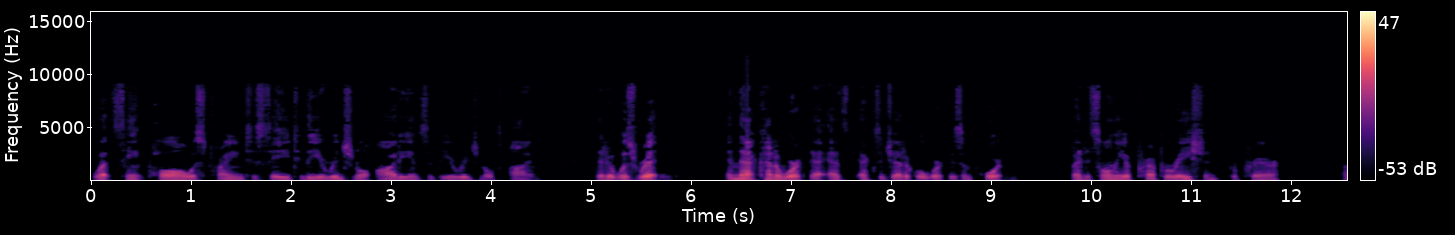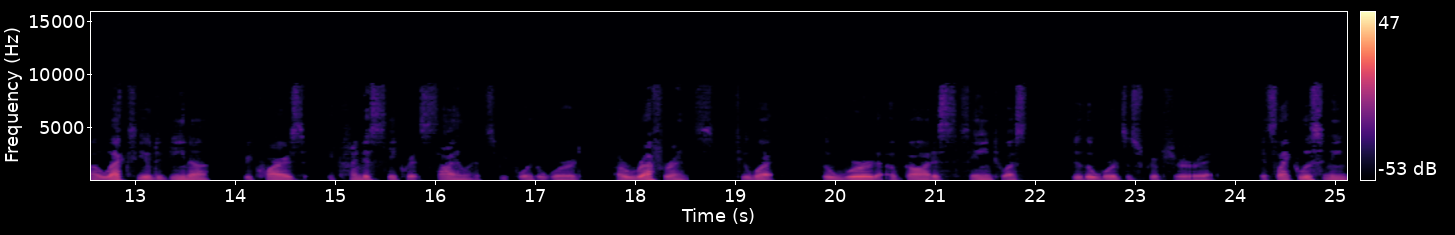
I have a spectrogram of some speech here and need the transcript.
what St. Paul was trying to say to the original audience at the original time that it was written. And that kind of work, that exegetical work, is important, but it's only a preparation for prayer. Uh, Lectio Divina requires a kind of sacred silence before the word, a reference to what the Word of God is saying to us through the words of Scripture. It's like listening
